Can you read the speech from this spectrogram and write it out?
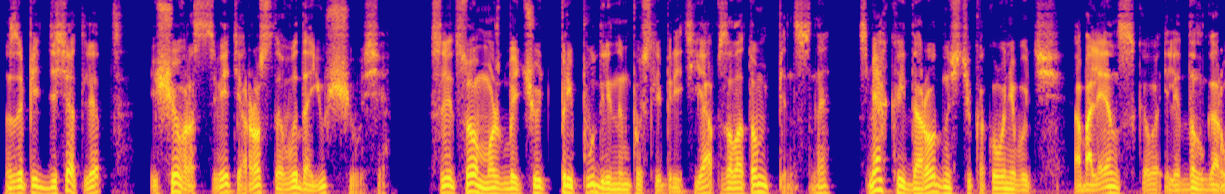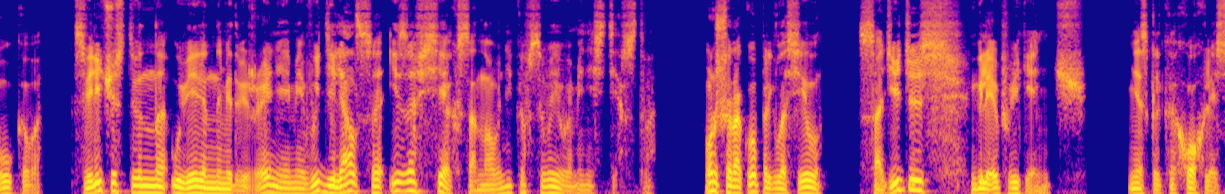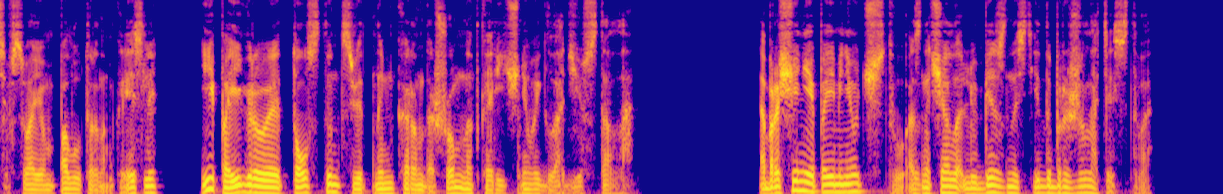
за пятьдесят лет еще в расцвете роста выдающегося, с лицом, может быть, чуть припудренным после бритья, в золотом пенсне, с мягкой дородностью какого-нибудь Оболенского или Долгорукого, с величественно уверенными движениями выделялся изо всех сановников своего министерства. Он широко пригласил «Садитесь, Глеб Викентьевич», несколько хохлясь в своем полуторном кресле и поигрывая толстым цветным карандашом над коричневой гладью стола. Обращение по имени-отчеству означало любезность и доброжелательство.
